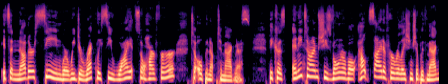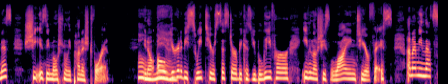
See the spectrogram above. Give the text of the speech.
It's another scene where we directly see why it's so hard for her to open up to Magnus. Because anytime she's vulnerable outside of her relationship with Magnus, she is emotionally punished for it. Oh, you know, oh, you're going to be sweet to your sister because you believe her, even though she's lying to your face. And I mean, that's,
